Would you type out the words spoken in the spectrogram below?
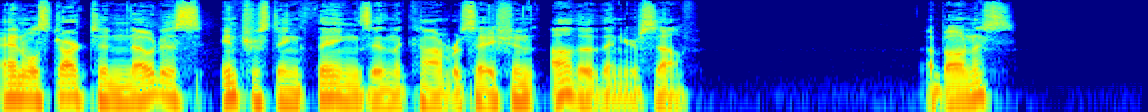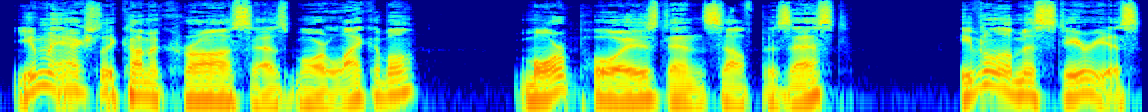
and will start to notice interesting things in the conversation other than yourself. A bonus? You may actually come across as more likable, more poised and self possessed, even a little mysterious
